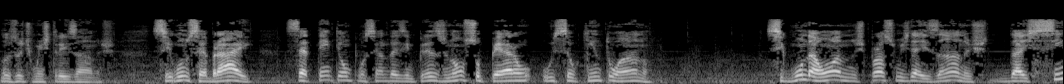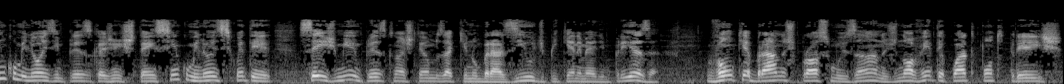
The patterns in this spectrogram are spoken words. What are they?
nos últimos três anos. Segundo o Sebrae, 71% das empresas não superam o seu quinto ano. Segundo a ONU, nos próximos 10 anos, das 5 milhões de empresas que a gente tem, 5 milhões e 56 mil empresas que nós temos aqui no Brasil, de pequena e média empresa, vão quebrar nos próximos anos 94,3.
